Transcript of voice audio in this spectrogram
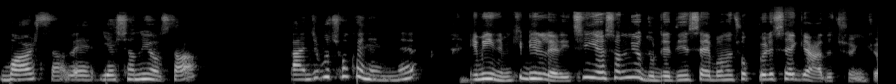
varsa ve yaşanıyorsa bence bu çok önemli. Eminim ki birileri için yaşanıyordur dediğin şey bana çok böyle şey geldi çünkü.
